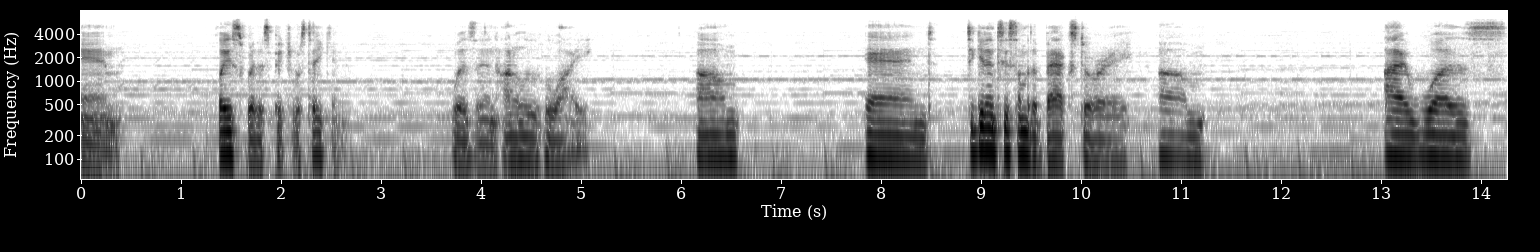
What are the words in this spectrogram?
And the place where this picture was taken was in Honolulu, Hawaii. Um, and to get into some of the backstory, um, I was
